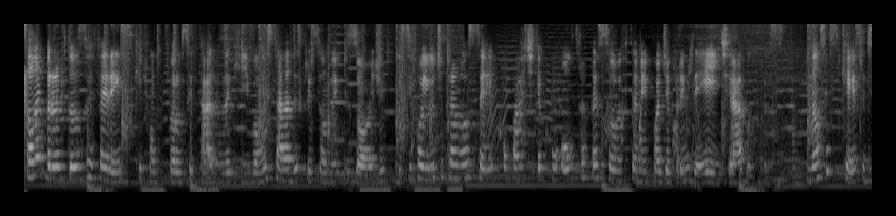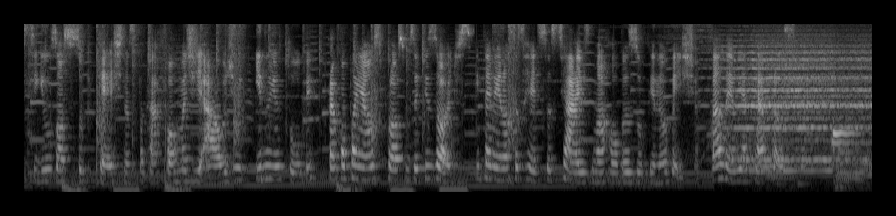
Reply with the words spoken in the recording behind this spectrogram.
Só lembrando que todas as referências que foram citadas aqui vão estar na descrição do episódio. E se foi útil para você, compartilha com outra pessoa que também pode aprender e tirar dúvidas. Não se esqueça de seguir os nossos Upcast nas plataformas de áudio e no YouTube para acompanhar os próximos episódios e também nossas redes sociais no arroba Zup Innovation. Valeu e até a próxima!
